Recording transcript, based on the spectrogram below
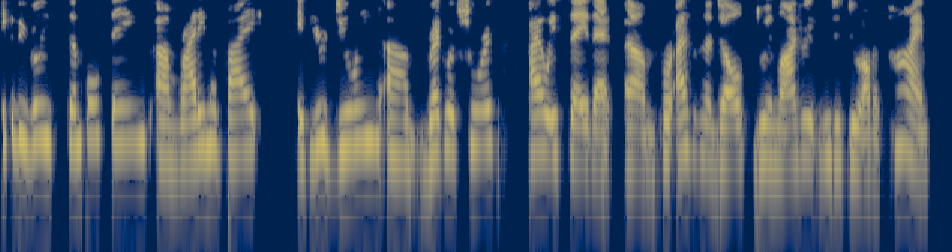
It could be really simple things, um, riding a bike. If you're doing um, regular chores, I always say that um, for us as an adult doing laundry, we just do it all the time.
